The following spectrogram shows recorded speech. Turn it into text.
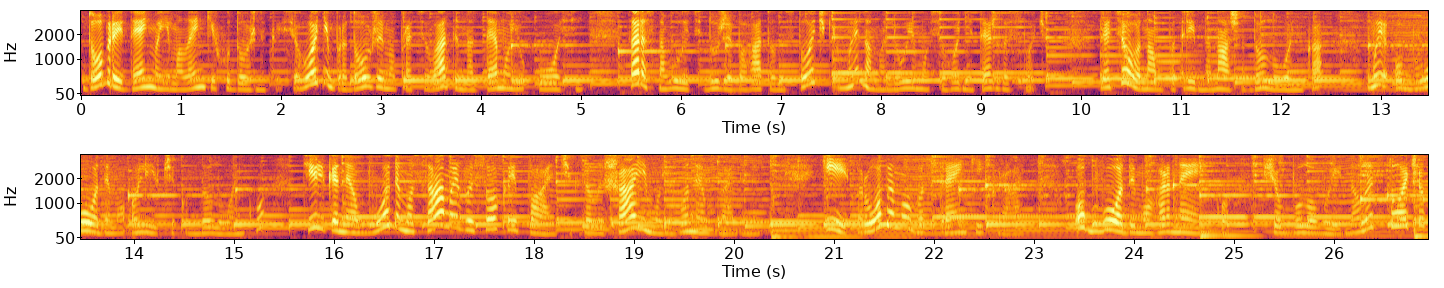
Добрий день, мої маленькі художники. Сьогодні продовжуємо працювати над темою осінь. Зараз на вулиці дуже багато листочків. Ми намалюємо сьогодні теж листочок. Для цього нам потрібна наша долонька. Ми обводимо олівчиком долоньку, тільки не обводимо самий високий пальчик, залишаємо його необведеним. І робимо гостренький край. Обводимо гарненько, щоб було видно листочок.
